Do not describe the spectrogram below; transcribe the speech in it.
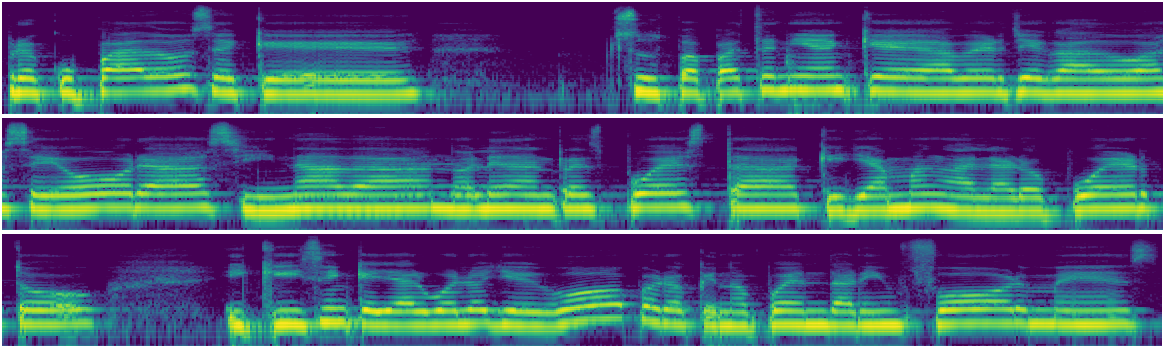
preocupados de que sus papás tenían que haber llegado hace horas y nada, no le dan respuesta, que llaman al aeropuerto y que dicen que ya el vuelo llegó, pero que no pueden dar informes.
